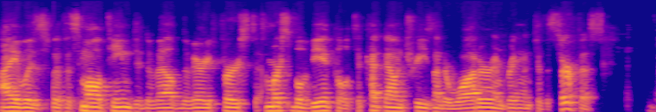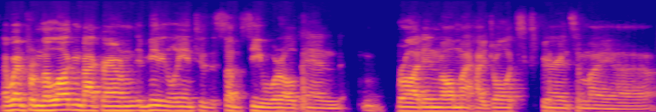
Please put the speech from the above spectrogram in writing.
I was with a small team to develop the very first submersible vehicle to cut down trees underwater and bring them to the surface. I went from the logging background immediately into the subsea world and brought in all my hydraulics experience and my uh,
